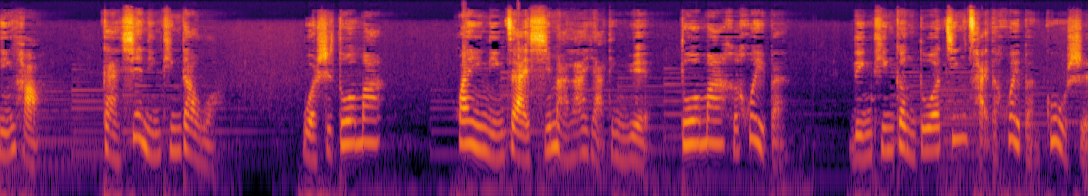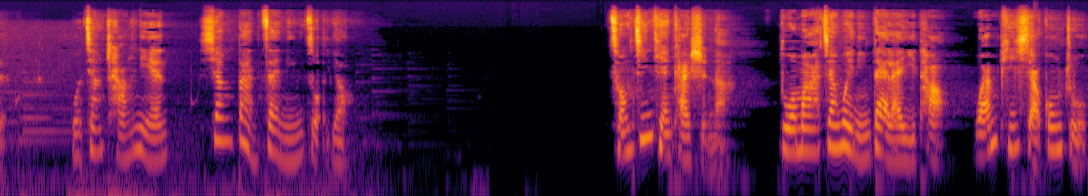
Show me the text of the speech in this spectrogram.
您好，感谢您听到我，我是多妈，欢迎您在喜马拉雅订阅多妈和绘本，聆听更多精彩的绘本故事。我将常年相伴在您左右。从今天开始呢，多妈将为您带来一套《顽皮小公主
